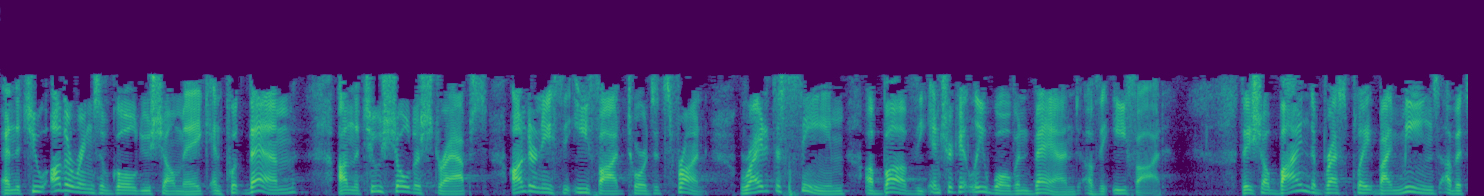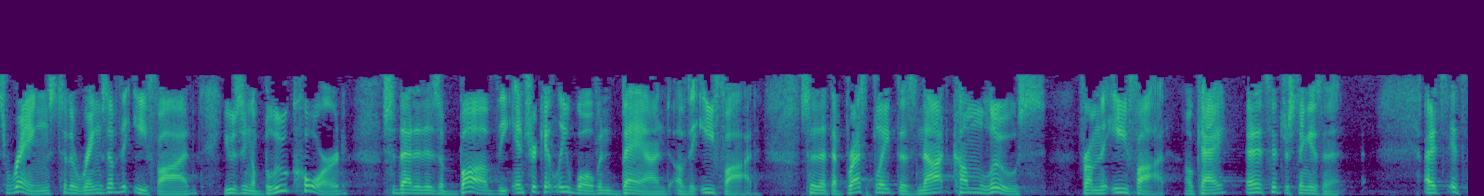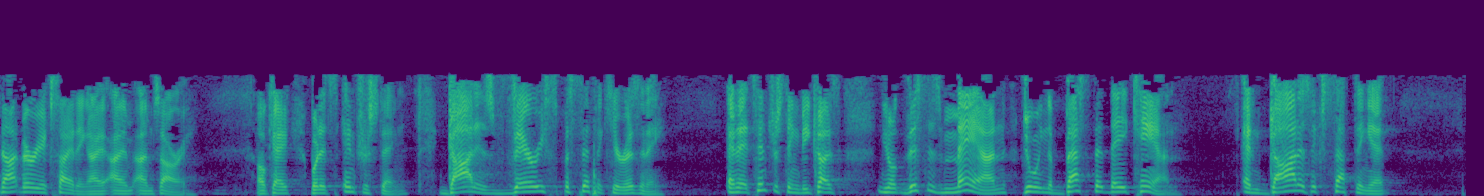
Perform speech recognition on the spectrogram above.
And the two other rings of gold you shall make, and put them on the two shoulder straps underneath the ephod towards its front, right at the seam above the intricately woven band of the ephod. They shall bind the breastplate by means of its rings to the rings of the ephod, using a blue cord, so that it is above the intricately woven band of the ephod, so that the breastplate does not come loose from the ephod. Okay? And it's interesting, isn't it? It's, it's not very exciting. I, I'm, I'm sorry. Okay? But it's interesting. God is very specific here, isn't he? And it's interesting because, you know, this is man doing the best that they can. And God is accepting it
